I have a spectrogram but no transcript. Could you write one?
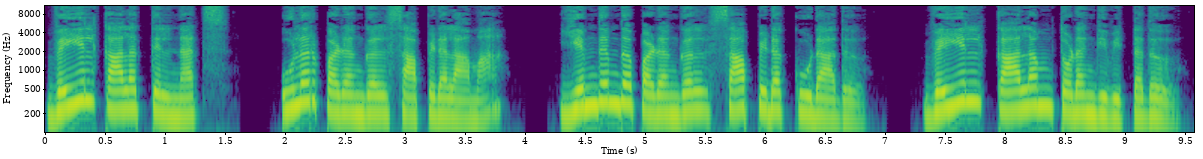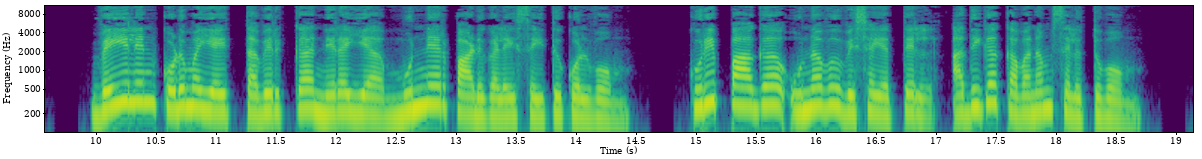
வெயில் காலத்தில் நட்ஸ் உலர் பழங்கள் சாப்பிடலாமா? எந்தெந்த பழங்கள் சாப்பிடக்கூடாது? வெயில் காலம் தொடங்கிவிட்டது. வெயிலின் கொடுமையைத் தவிர்க்க நிறைய முன்னேற்பாடுகளை செய்து கொள்வோம் குறிப்பாக உணவு விஷயத்தில் அதிக கவனம் செலுத்துவோம்.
